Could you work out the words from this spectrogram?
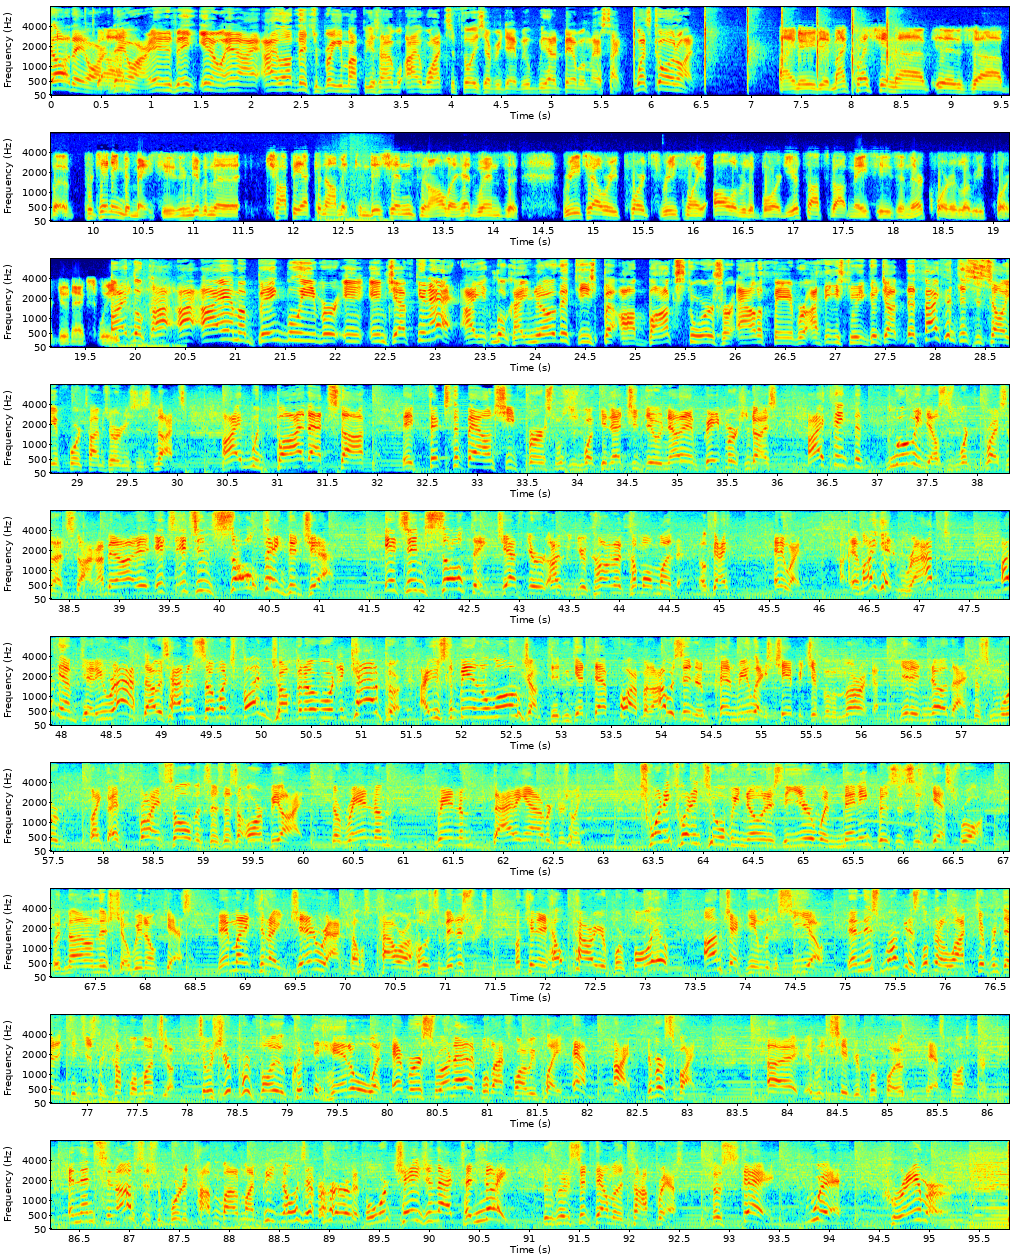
Oh, they are. they Um, are. And if, you know, and I, I love that you bring them up because I, I watch the Phillies every day. We, we had a bad one last night. What's going on? I know you did. My question uh, is uh, pertaining to Macy's, and given the choppy economic conditions and all the headwinds that retail reports recently all over the board, your thoughts about Macy's and their quarterly report due next week? Right, look, I, I, I am a big believer in, in Jeff Gennette. I look, I know that these uh, box stores are out of favor. I think he's doing a good job. The fact that this is selling at four times earnings is nuts. I would buy that stock. They fixed the balance sheet first, which is what Gennette should do. Now they have great merchandise. I think that Bloomingdale's is worth the price of that stock. I mean, I- it's it's insulting to Jeff. It's insulting, Jeff. You're I mean, you're going to come on Monday, okay? Anyway, am I getting wrapped? I think I'm getting wrapped. I was having so much fun jumping over with the Caterpillar. I used to be in the long jump, didn't get that far, but I was in the Penn Relays Championship of America. You didn't know that. That's more like as Brian Sullivan says, there's an RBI. It's a random, random batting average or something. 2022 will be known as the year when many businesses guessed wrong, but not on this show. We don't guess. Mad Money Tonight, Generac helps power a host of industries, but can it help power your portfolio? I'm checking in with the CEO. And this market is looking a lot different than it did just a couple of months ago. So is your portfolio equipped to handle whatever is thrown at it? Well, that's why we play Am I, diversified. Uh, see if your portfolio can pass muster. And then Synopsys reported top and bottom line beat. No one's ever heard of it. Well, we're changing that tonight because we're going to sit down with the top brass. So stay with Cramer.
